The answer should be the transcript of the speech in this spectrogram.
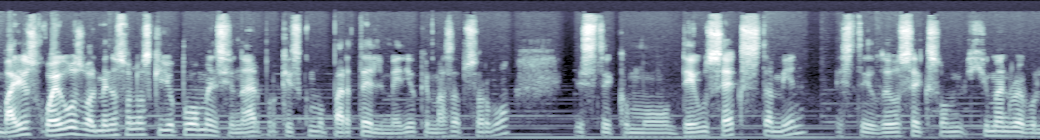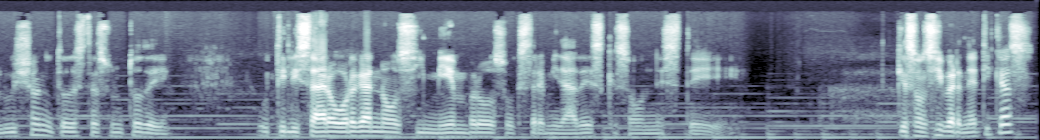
varios juegos, o al menos son los que yo puedo mencionar porque es como parte del medio que más absorbo, este, como Deus Ex también, este, Deus Ex Human Revolution y todo este asunto de utilizar órganos y miembros o extremidades que son, este, que son cibernéticas.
